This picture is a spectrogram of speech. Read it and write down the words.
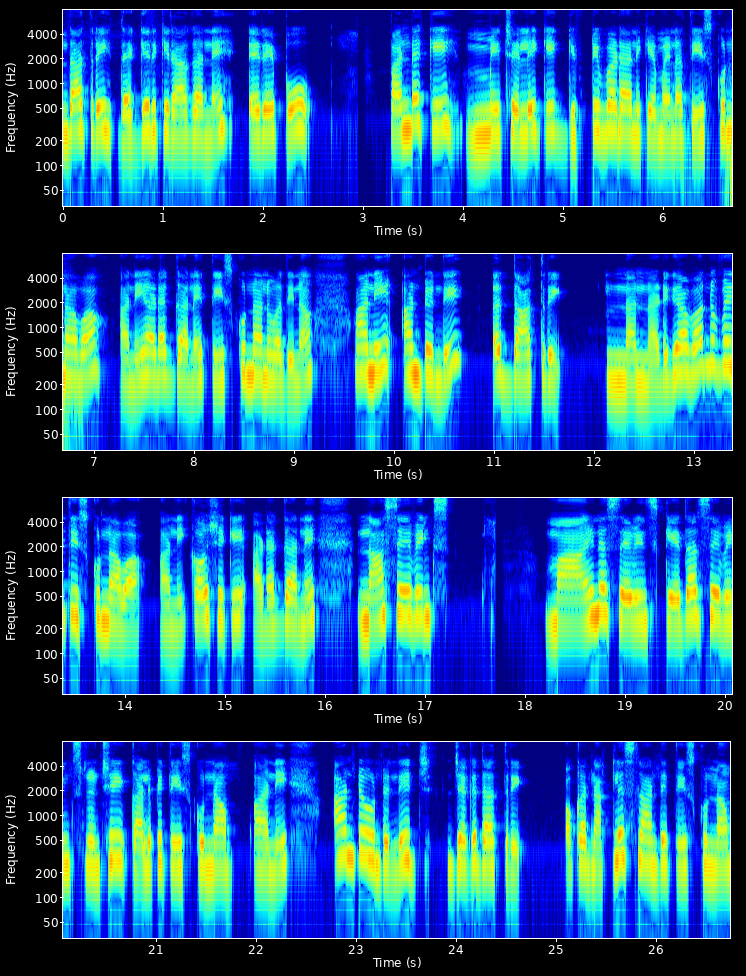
దాత్రి దగ్గరికి రాగానే రేపు పండక్కి మీ చెల్లికి గిఫ్ట్ ఇవ్వడానికి ఏమైనా తీసుకున్నావా? అని అడగగానే తీసుకున్నాను వదిన అని అంటుంది దాత్రి. నన్ను అడిగావా నువ్వే తీసుకున్నావా? అని కౌశికి అడగగానే నా సేవింగ్స్ మా ఆయన సేవింగ్స్ కేదార్ సేవింగ్స్ నుంచి కలిపి తీసుకున్నాం అని అంటూ ఉంటుంది జగదాత్రి. ఒక నెక్లెస్ లాంటివి తీసుకున్నాం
